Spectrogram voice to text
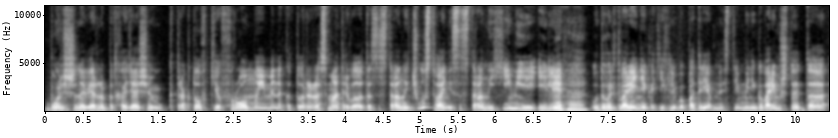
больше, наверное, подходящим к трактовке Фрома именно, который рассматривал это со стороны чувства, а не со стороны химии или Мгм. удовлетворения каких-либо потребностей. Мы не говорим, что это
